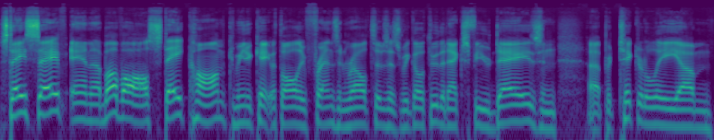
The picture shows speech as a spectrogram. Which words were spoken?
Stay safe and, above all, stay calm. Communicate with all your friends and relatives as we go through the next few days, and uh, particularly. Um,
